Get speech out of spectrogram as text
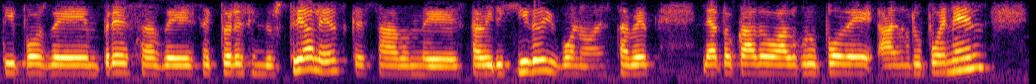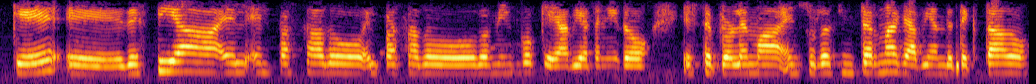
tipos de empresas de sectores industriales, que es a donde está dirigido y bueno, esta vez le ha tocado al grupo de al grupo Enel que eh, decía el, el, pasado el pasado domingo que había tenido este problema en su red interna, que habían detectado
